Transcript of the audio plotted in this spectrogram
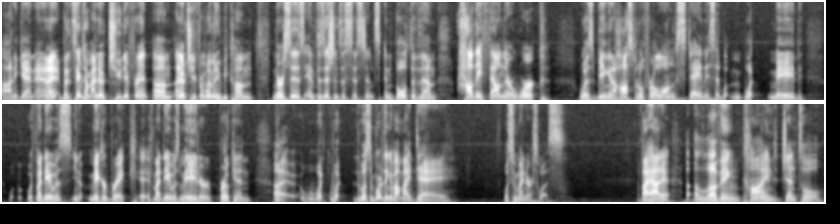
Uh, and again, and I, but at the same time, I know two different, um, I know two different women who become nurses and physicians assistants, and both of them, how they found their work was being in a hospital for a long stay, and they said what what made if my day was you know make or break, if my day was made or broken, uh, what what the most important thing about my day was who my nurse was. If I had a, a loving, kind, gentle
